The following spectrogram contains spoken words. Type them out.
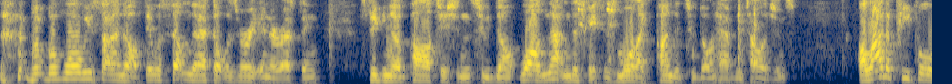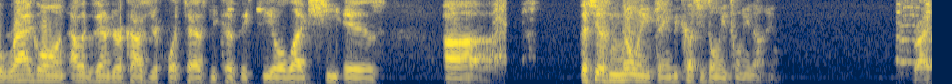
before we sign off, there was something that I thought was very interesting. Speaking of politicians who don't, well, not in this case, it's more like pundits who don't have intelligence. A lot of people rag on Alexandria Ocasio Cortez because they feel like she is uh, that she doesn't know anything because she's only 29, right?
